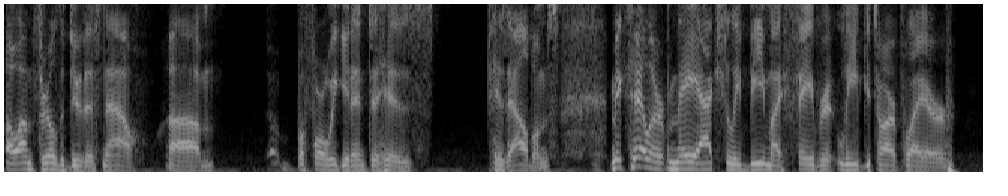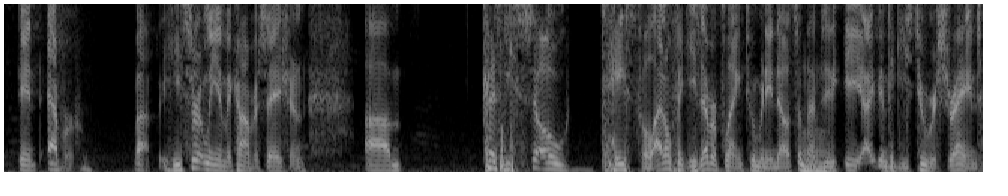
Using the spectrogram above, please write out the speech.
Oh, I'm thrilled to do this now. Um, before we get into his his albums, Mick Taylor may actually be my favorite lead guitar player in ever. But he's certainly in the conversation because he's so tasteful. I don't think he's ever playing too many notes. Sometimes he, he- I even think he's too restrained.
